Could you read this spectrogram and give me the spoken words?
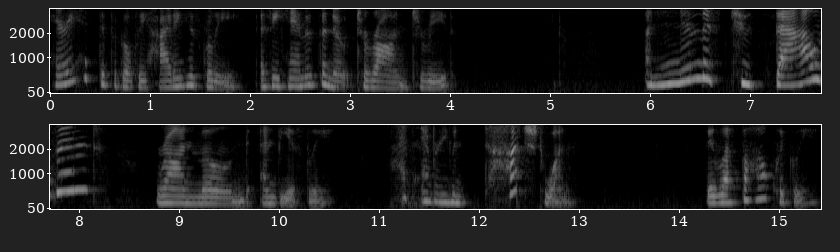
Harry had difficulty hiding his glee as he handed the note to Ron to read. A Nimbus 2000? Ron moaned enviously. I've never even touched one. They left the hall quickly,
